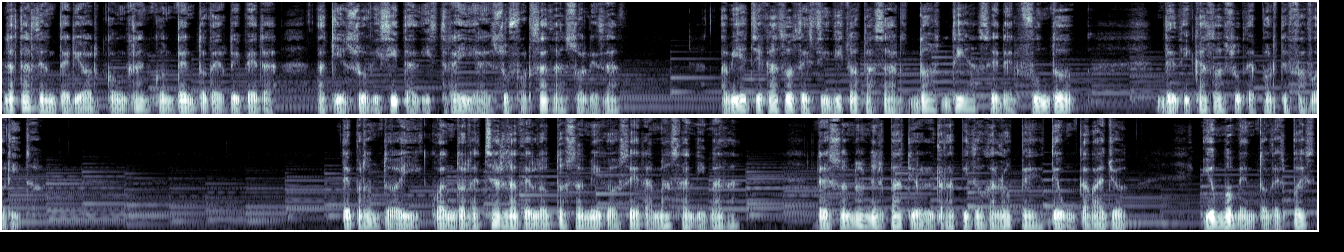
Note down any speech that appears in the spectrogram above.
La tarde anterior, con gran contento de Rivera, a quien su visita distraía en su forzada soledad, había llegado decidido a pasar dos días en el fondo dedicado a su deporte favorito. De pronto y cuando la charla de los dos amigos era más animada, resonó en el patio el rápido galope de un caballo y un momento después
